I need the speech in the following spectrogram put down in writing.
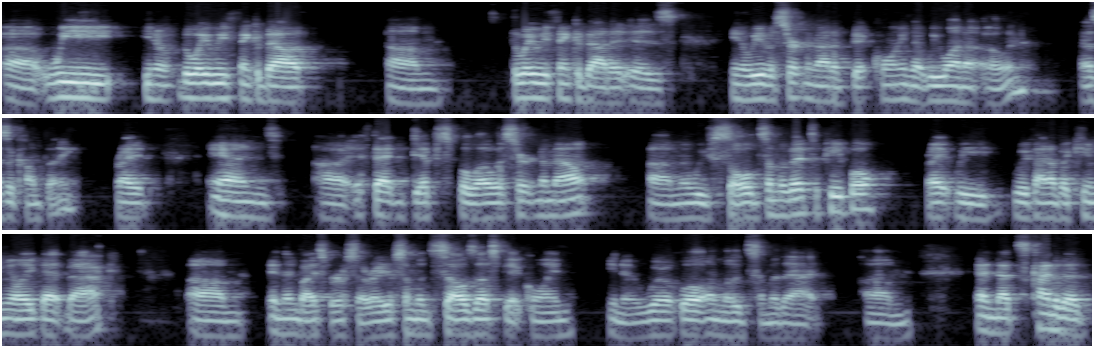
uh, we you know the way we think about um, the way we think about it is you know we have a certain amount of bitcoin that we want to own as a company right? And uh, if that dips below a certain amount um, and we've sold some of it to people right we we kind of accumulate that back um, and then vice versa right? If someone sells us bitcoin you know we'll, we'll unload some of that um, and that's kind of the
